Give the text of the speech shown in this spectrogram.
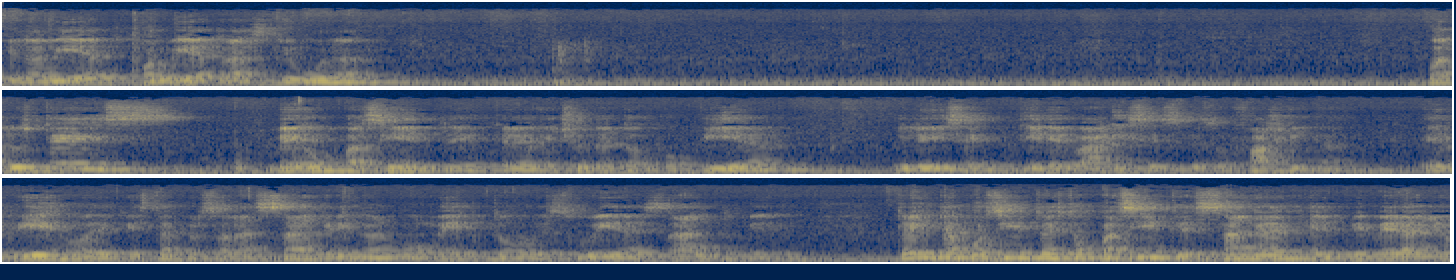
en la vía, por vía transyugular. Cuando ustedes ven a un paciente que le han hecho una endoscopía y le dicen tiene varices esofágicas, el riesgo de que esta persona sangre en algún momento de su vida es alto. Miren, 30% de estos pacientes sangran el primer año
